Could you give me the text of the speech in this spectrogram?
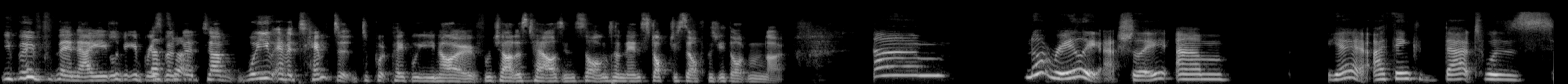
you've moved from there now. You're living in Brisbane, right. but um, were you ever tempted to put people you know from Charters Towers in songs and then stopped yourself because you thought, mm, no? Um, not really, actually. Um, yeah, I think that was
